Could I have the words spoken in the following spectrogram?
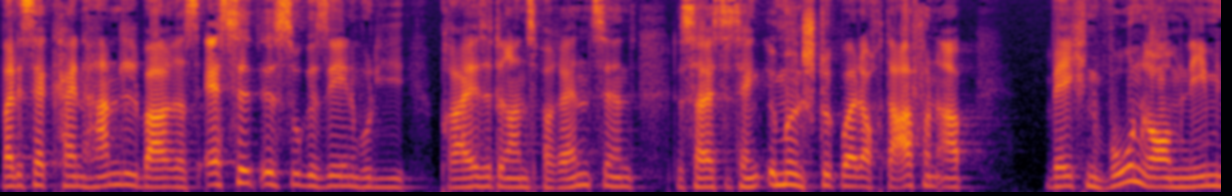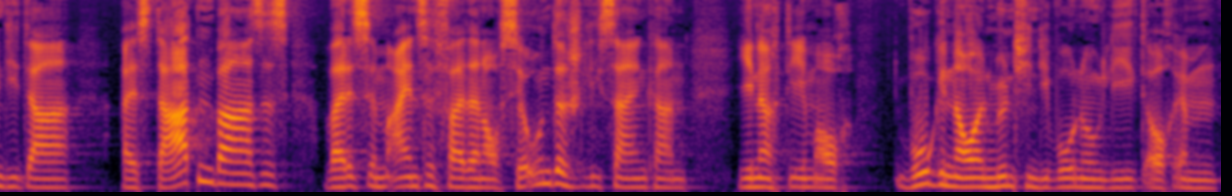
weil es ja kein handelbares Asset ist, so gesehen, wo die Preise transparent sind. Das heißt, es hängt immer ein Stück weit auch davon ab, welchen Wohnraum nehmen die da als Datenbasis, weil es im Einzelfall dann auch sehr unterschiedlich sein kann, je nachdem auch, wo genau in München die Wohnung liegt, auch im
